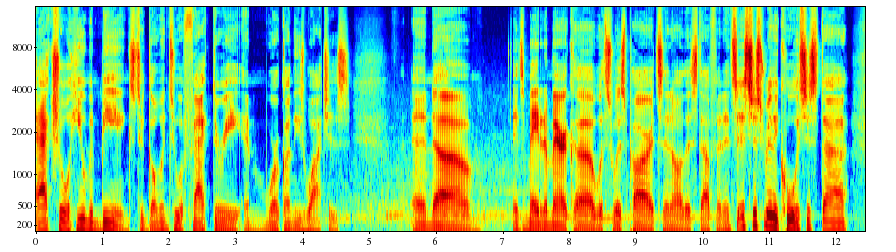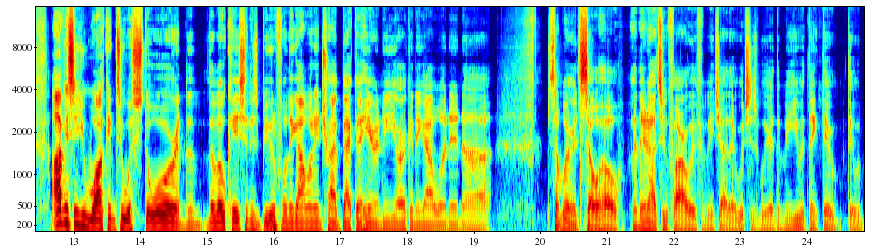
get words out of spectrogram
actual human beings to go into a factory and work on these watches. And um, it's made in America with Swiss parts and all this stuff, and it's it's just really cool. It's just uh, obviously you walk into a store and the the location is beautiful. And They got one in Tribeca here in New York, and they got one in uh, somewhere in Soho, and they're not too far away from each other, which is weird to me. You would think they they would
